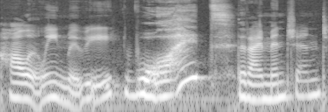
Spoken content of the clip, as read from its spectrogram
Halloween movie What? that I mentioned.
